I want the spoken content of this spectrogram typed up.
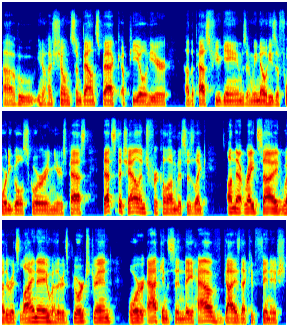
uh, who you know has shown some bounce back appeal here uh, the past few games, and we know he's a 40 goal scorer in years past. That's the challenge for Columbus is like on that right side, whether it's Laine, whether it's Bjorkstrand or Atkinson, they have guys that could finish,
